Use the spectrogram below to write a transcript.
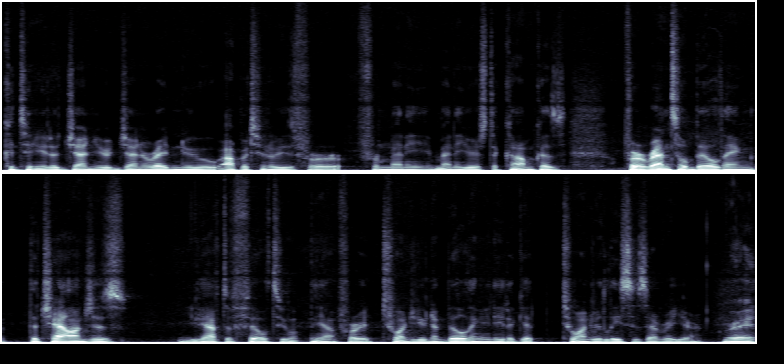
continue to gener- generate new opportunities for for many many years to come. Because for a rental building, the challenge is you have to fill two you know for a 200 unit building, you need to get 200 leases every year. Right.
